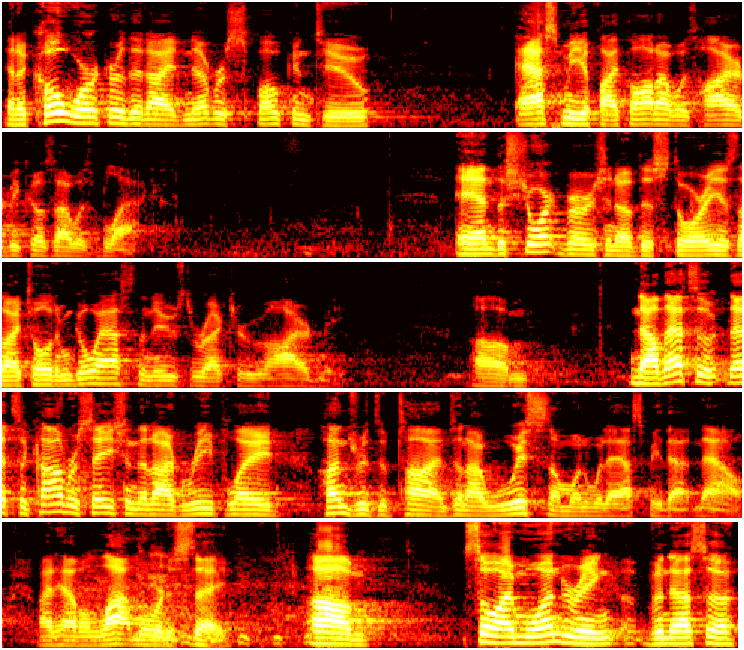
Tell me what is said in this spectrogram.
and a coworker that I had never spoken to asked me if I thought I was hired because I was black. And the short version of this story is that I told him, go ask the news director who hired me. Um, now, that's a, that's a conversation that I've replayed hundreds of times, and I wish someone would ask me that now. I'd have a lot more to say. Um, so I'm wondering, Vanessa,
